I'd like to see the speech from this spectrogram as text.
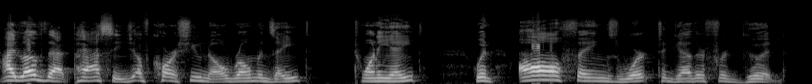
I love that passage. Of course, you know Romans 8 28, when all things work together for good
